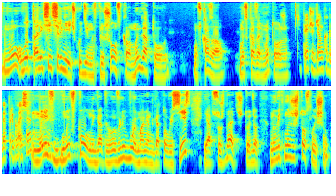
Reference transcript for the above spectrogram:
Ну, вот Алексей Сергеевич Кудинов пришел, сказал, мы готовы. Ну, сказал. Мы сказали, мы тоже. Теперь ждем, когда пригласят. Мы, в- мы в полный готовы, мы в любой момент готовы сесть и обсуждать, что делать. Но ведь мы же что слышим?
